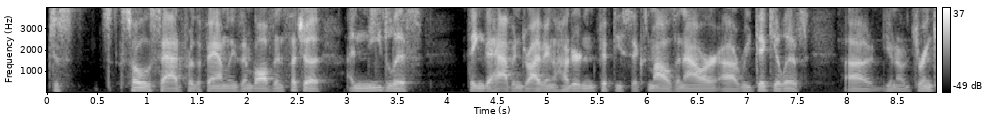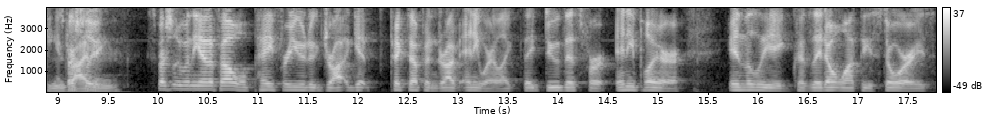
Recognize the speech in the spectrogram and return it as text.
just so sad for the families involved in such a, a needless thing to happen driving 156 miles an hour uh, ridiculous uh, you know drinking and especially, driving. especially when the NFL will pay for you to dri- get picked up and drive anywhere. Like they do this for any player in the league because they don't want these stories.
